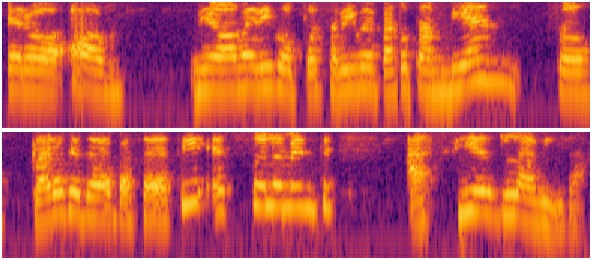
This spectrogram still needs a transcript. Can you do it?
Pero um, mi mamá me dijo, pues a mí me pasó también. So, claro que te va a pasar a ti. Es solamente así es la vida.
